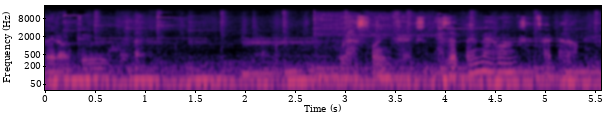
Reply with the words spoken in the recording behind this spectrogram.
They don't do wrestling fix. Has it been that long since I've been up here?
